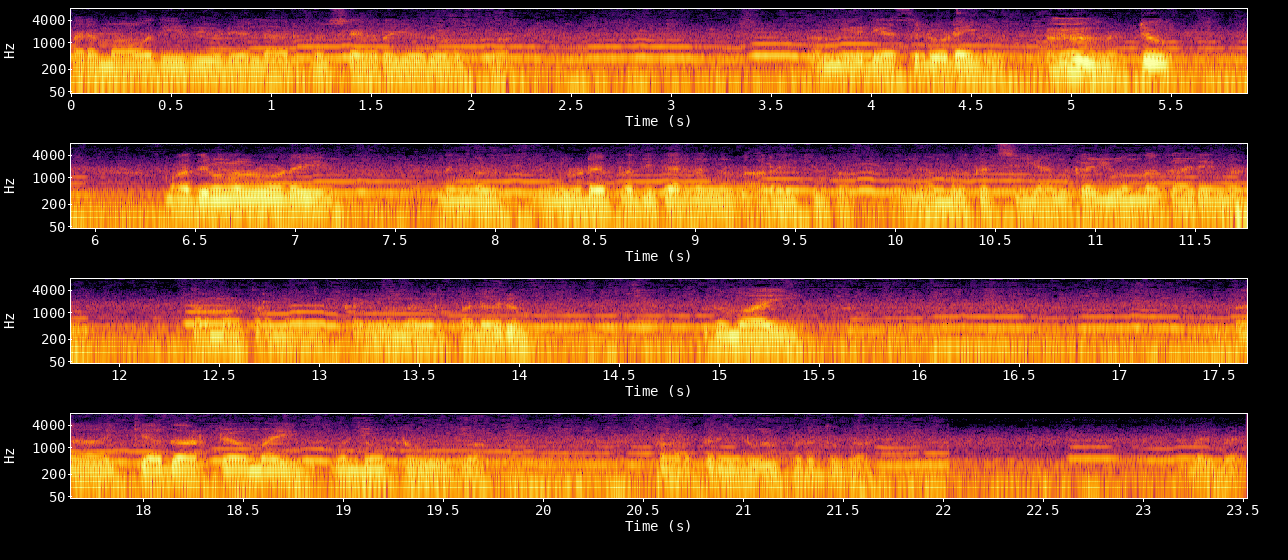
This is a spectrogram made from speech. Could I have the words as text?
പരമാവധി ഈ വീഡിയോ എല്ലാവർക്കും ഷെയർ ചെയ്ത് കൊടുക്കുക മീഡിയസിലൂടെയും മറ്റു മാധ്യമങ്ങളിലൂടെയും നിങ്ങൾ നിങ്ങളുടെ പ്രതികരണങ്ങൾ അറിയിക്കുക നമ്മൾക്ക് ചെയ്യാൻ കഴിയുന്ന കാര്യങ്ങൾ ഇത്രമാത്രമാണ് കഴിയുന്നവർ പലരും ഇതുമായി ആ, ഐക്യദാർഢ്യവുമായി മുന്നോട്ട് പോവുക പ്രാർത്ഥനയിൽ ഉൾപ്പെടുത്തുക ബൈ ബൈ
